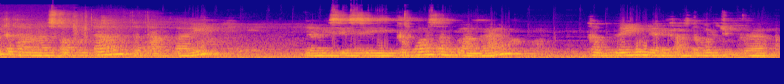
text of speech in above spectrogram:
ketahanan stok kita tetap baik dari sisi kepuasan pelanggan, complaint dari customer juga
